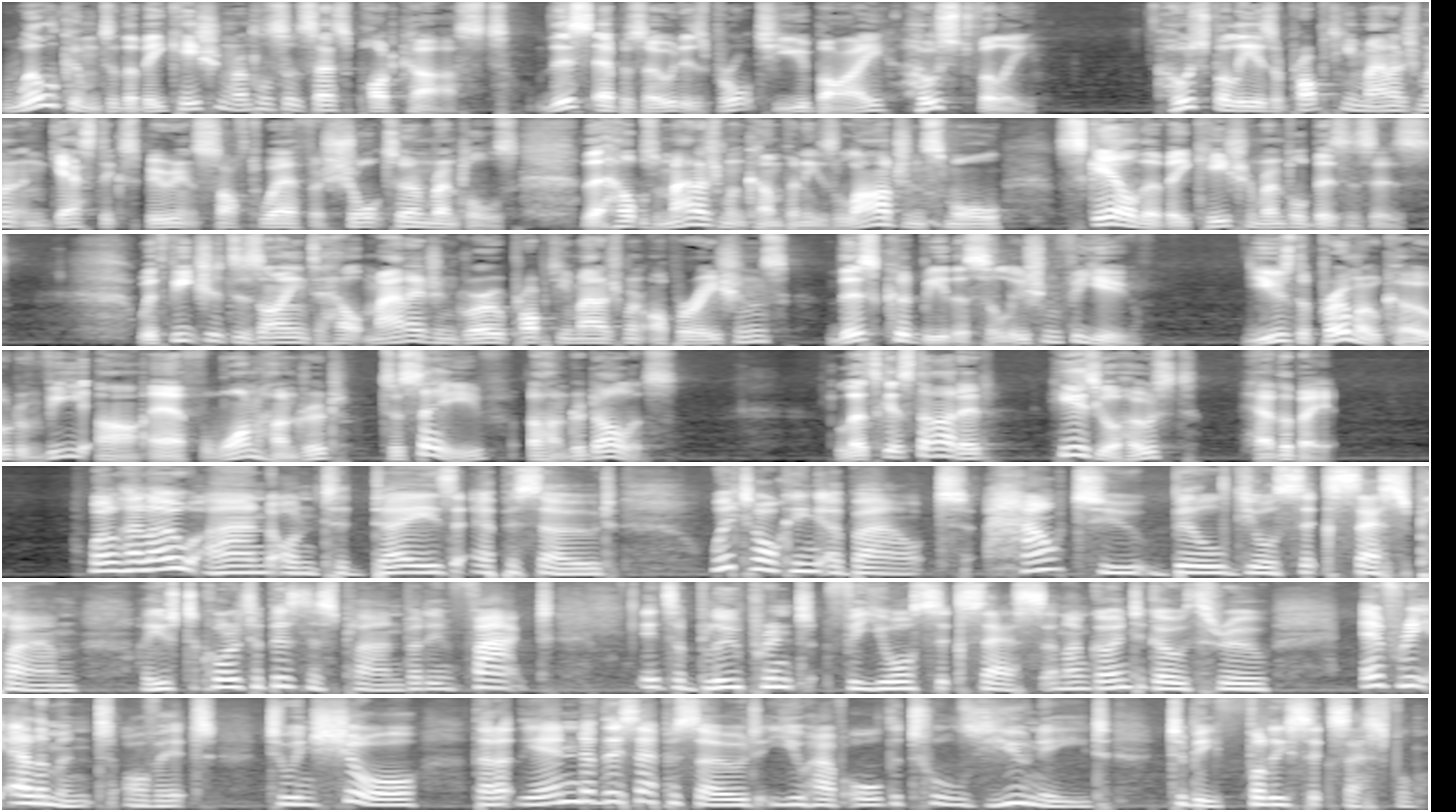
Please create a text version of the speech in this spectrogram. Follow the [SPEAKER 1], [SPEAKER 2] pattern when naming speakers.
[SPEAKER 1] Welcome to the Vacation Rental Success Podcast. This episode is brought to you by Hostfully. Hostfully is a property management and guest experience software for short term rentals that helps management companies, large and small, scale their vacation rental businesses. With features designed to help manage and grow property management operations, this could be the solution for you. Use the promo code VRF100 to save $100. Let's get started. Here's your host, Heather Bayer.
[SPEAKER 2] Well, hello, and on today's episode, we're talking about how to build your success plan. I used to call it a business plan, but in fact, it's a blueprint for your success, and I'm going to go through every element of it to ensure that at the end of this episode, you have all the tools you need to be fully successful.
